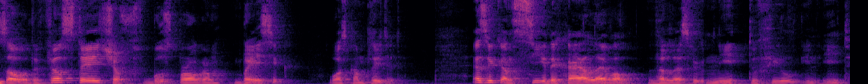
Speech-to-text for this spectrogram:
So the first stage of Boost program, Basic, was completed. As you can see, the higher level, the less you need to fill in it.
